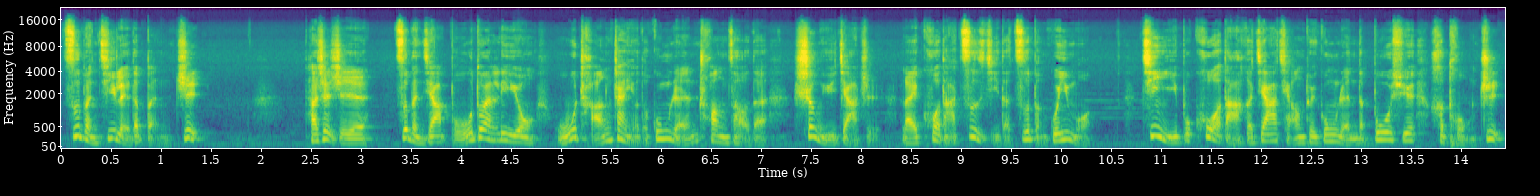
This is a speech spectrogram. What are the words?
资本积累的本质。它是指资本家不断利用无偿占有的工人创造的剩余价值来扩大自己的资本规模，进一步扩大和加强对工人的剥削和统治。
